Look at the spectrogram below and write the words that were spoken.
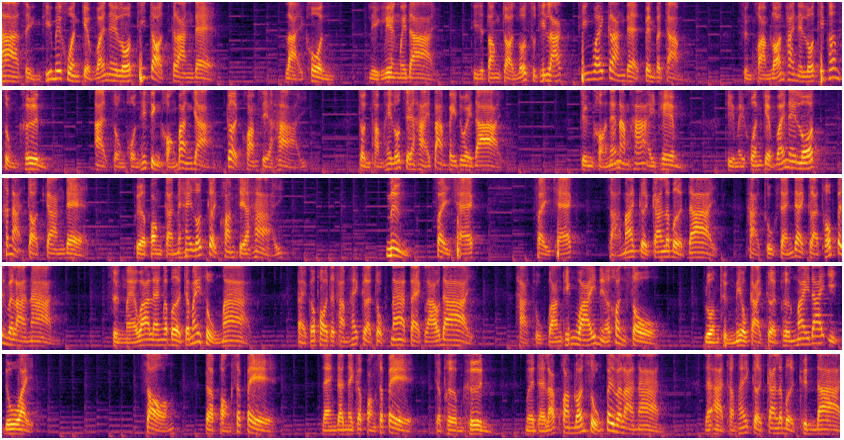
5 สิ่งที่ไม่ควรเก็บไว้ในรถที่จอดกลางแดด หลายคน หลีกเลี่ยงไม่ได้ ที่จะต้องจอดรถสุดที่รักทิ้งไว้กลางแดดเป็นประจำ ซึ่งความร้อนภายในรถที่เพิ่มสูงขึ้น อาจส่งผลให้สิ่งของบางอย่างเกิดความเสียหาย จนทำให้รถเสียหายตามไปด้วยได้ จึงขอแนะนำ5ไอเทม ที่ไม่ควรเก็บไว้ในรถขณะจอดกลางแดด เพื่อป้องกันไม่ให้รถเกิดความเสียหาย 1. ไฟแช็กไฟแช็กสามารถเกิดการระเบิดได้ หากถูกแสงแดดกระทบเป็นเวลานาน ซึ่งแม้ว่าแรงระเบิดจะไม่สูงมาก แต่ก็พอจะทำให้กระจกหน้าแตกร้าวได้ หากถูกวางทิ้งไว้เหนือคอนโซล รวมถึงมีโอกาสเกิดเพลิงไหม้ได้อีกด้วย 2. กระป๋องสเปรย์แรงดันในกระป๋องสเปรย์จะเพิ่มขึ้น เมื่อได้รับความร้อนสูงเป็นเวลานาน และอาจทำให้เกิดการระเบิดขึ้นได้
